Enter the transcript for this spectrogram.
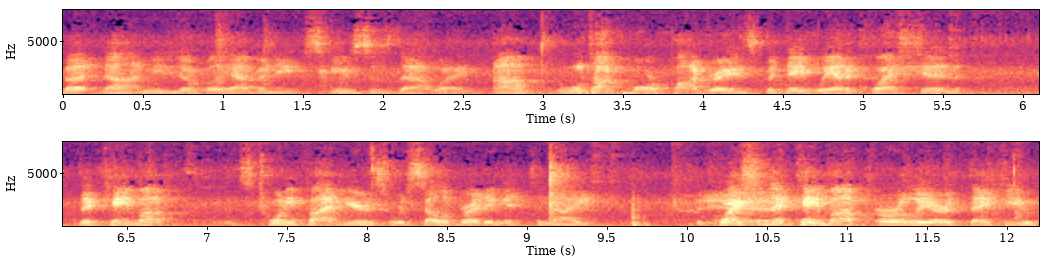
But no, I mean, you don't really have any excuses that way. Um, we'll talk more Padres. But Dave, we had a question that came up. It's 25 years. We're celebrating it tonight. The question that came up earlier, thank you.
